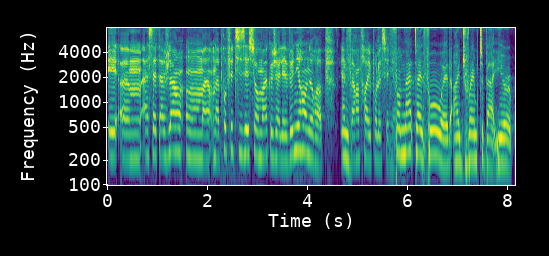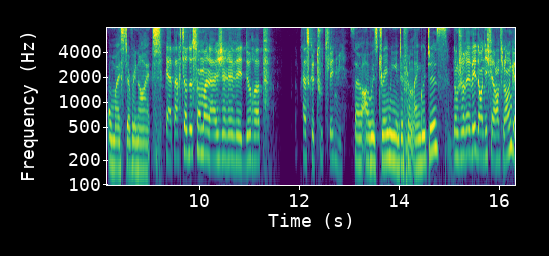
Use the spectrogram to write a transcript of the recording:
Et euh, à cet âge-là, on, on a prophétisé sur moi que j'allais venir en Europe et And faire un travail pour le Seigneur. From that day forward, I dreamt about Europe almost every night. Et à partir de ce moment-là, j'ai rêvé d'Europe presque toutes les nuits. So I was dreaming in different languages. Donc je rêvais dans différentes langues.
